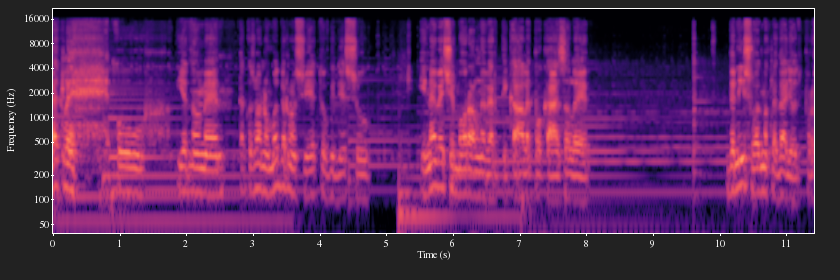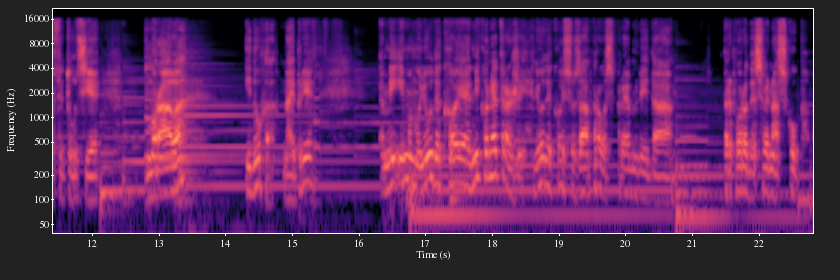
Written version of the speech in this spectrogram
Dakle, u jednom takozvanom modernom svijetu gdje su i najveće moralne vertikale pokazale da nisu odmakle dalje od prostitucije morala i duha najprije, mi imamo ljude koje niko ne traži, ljude koji su zapravo spremni da preporode sve nas skupa.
